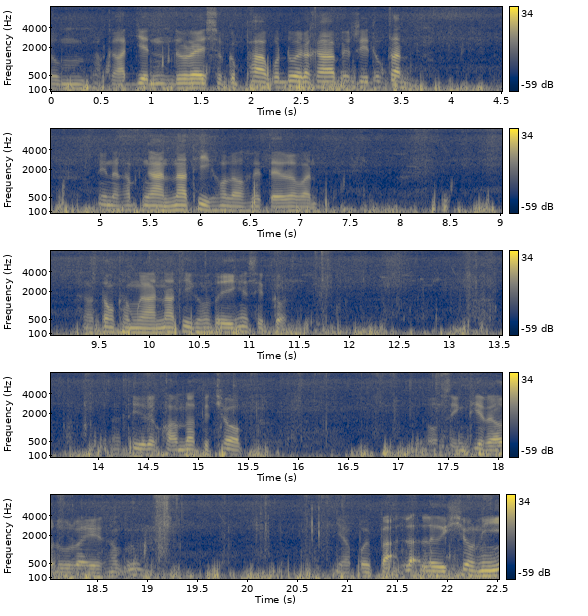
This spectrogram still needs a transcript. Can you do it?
ลมอากาศเย็นดูแลสุขภาพกันด้วยนะครับเอฟซีทุกท่าน นี่นะครับงานหน้าที่ของเราในแต่ละวัน เราต้องทำงานหน้าที่ของตัวเองให้เสร็จก่อน หน้าที่ด้วยความรับผิดชอบต่อสิ่งที่เราดูแลครับ อย่าปล่อยปะละเลยช่วงนี้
